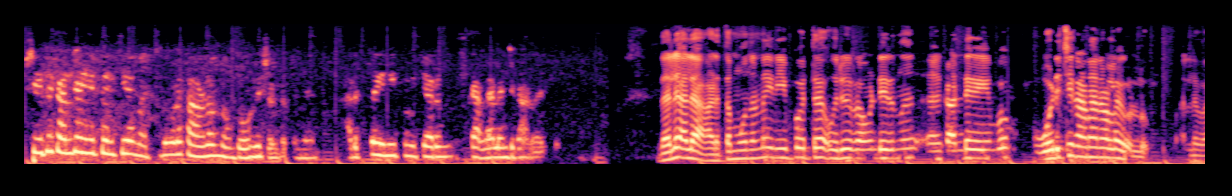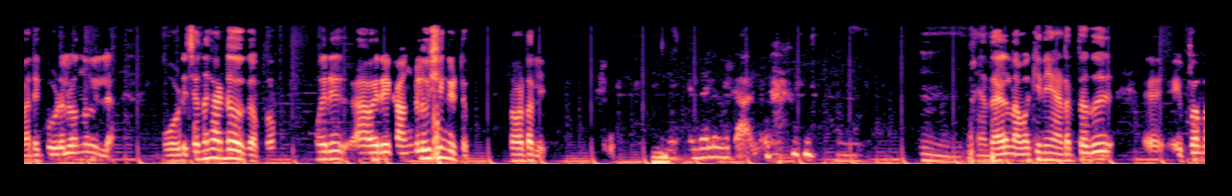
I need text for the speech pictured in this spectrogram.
പക്ഷെ ഇത് കണ്ടു കഴിഞ്ഞപ്പോ എനിക്ക് മറ്റൊന്നും കൂടെ കാണണമെന്ന് തോന്നിയിട്ടുണ്ട്. അപ്പൊ ഞാൻ അടുത്ത ഇനിയിപ്പോ മിക്കവാറും സ്കലാലൻഡ് കാണുമായിരിക്കും. എന്തായാലും അല്ല അടുത്ത മൂന്നെണ്ണം ഇനിയിപ്പോ ഒറ്റ ഒരു റൗണ്ട് ഇരുന്ന് കണ്ടു കഴിയുമ്പോൾ ഓടിച്ച് കാണാനുള്ളേ ഉള്ളൂ. അല്ല അത് കൂടുതലൊന്നും ഇല്ല ഓടിച്ചെന്ന് കണ്ടു നോക്കും. അപ്പം ഒരു ആ ഒരു കൺക്ലൂഷൻ കിട്ടും ടോട്ടലി എന്തായാലും ഒന്ന് കാണണം. എന്തായാലും നമുക്കിനി അടുത്തത് ഇപ്പം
